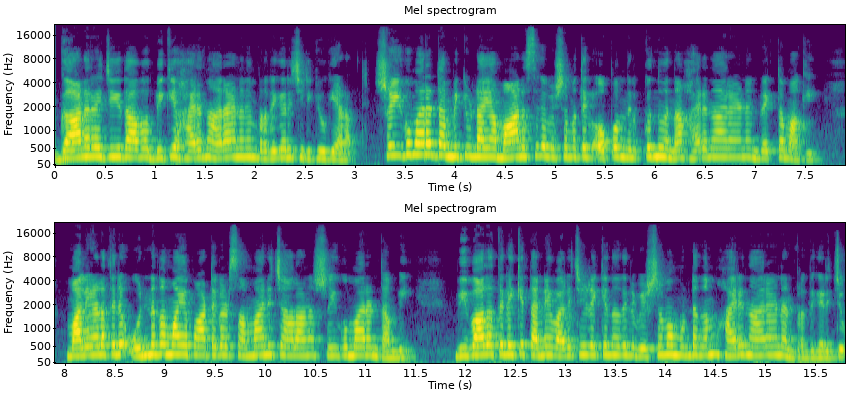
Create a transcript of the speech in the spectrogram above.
ഗാനരചയിതാവ് ബി കെ ഹരനാരായണനും പ്രതികരിച്ചിരിക്കുകയാണ്. ശ്രീകുമാരൻ തമ്പിക്കുണ്ടായ മാനസിക വിഷമത്തിൽ ഒപ്പം നിൽക്കുന്നുവെന്ന് ഹരനാരായണൻ വ്യക്തമാക്കി. മലയാളത്തിന് ഉന്നതമായ പാട്ടുകൾ സമ്മാനിച്ച ആളാണ് ശ്രീകുമാരൻ തമ്പി. വിവാദത്തിലേക്ക് തന്നെ വലിച്ചിഴയ്ക്കുന്നതിൽ വിഷമമുണ്ടെന്നും ഹരിനാരായണൻ പ്രതികരിച്ചു.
